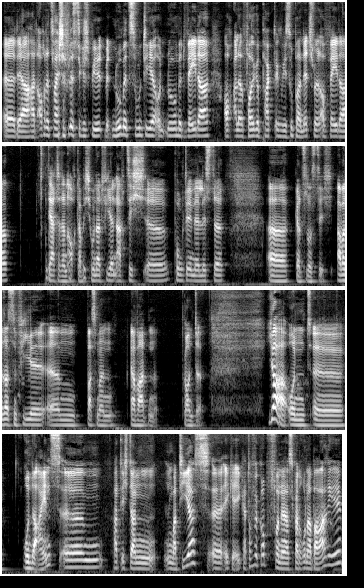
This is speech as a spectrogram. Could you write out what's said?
Äh, der hat auch eine Zweischiffliste gespielt, mit, nur mit Soontier und nur mit Vader. Auch alle vollgepackt, irgendwie Supernatural auf Vader. Der hatte dann auch, glaube ich, 184 äh, Punkte in der Liste. Äh, ganz lustig. Aber ansonsten viel, ähm, was man erwarten konnte. Ja, und äh, Runde 1 ähm, hatte ich dann Matthias, äh, aka Kartoffelkopf von der Squadrona Bavaria,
